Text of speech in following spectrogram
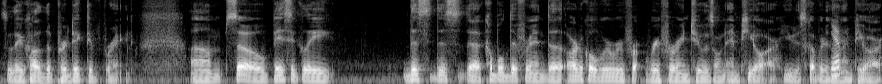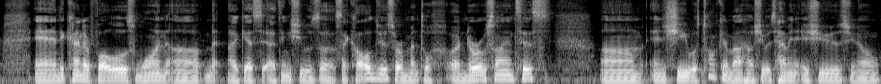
So they call it the predictive brain um, so basically this this a couple different the article we're refer, referring to is on NPR. You discovered it Yep. on NPR, and it kind of follows one. Uh, I guess I think she was a psychologist or a mental a neuroscientist, um, and she was talking about how she was having issues. You know,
